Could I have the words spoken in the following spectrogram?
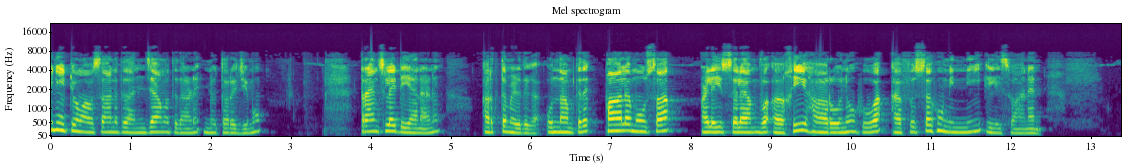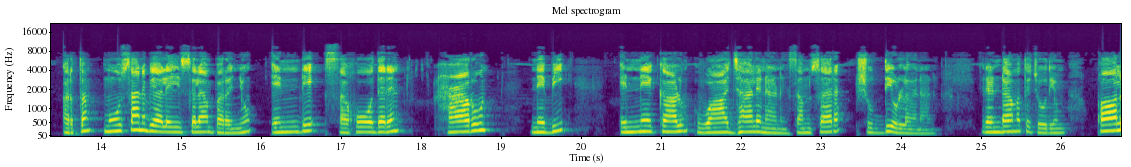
ഇനി ഏറ്റവും അവസാനത്തത് അഞ്ചാമത്തതാണ് നുത്തറജിമു ട്രാൻസ്ലേറ്റ് ചെയ്യാനാണ് അർത്ഥം എഴുതുക. ഒന്നാമത്തത് പാല മൂസ അലൈഹിസ്സലാം വ അഹി ഹാറൂനു ഹുവ അഫ്സഹു മിന്നി ലിസ്വാനൻ. അർത്ഥം മൂസാ നബി അലൈഹിസ്സലാം പറഞ്ഞു എൻ്റെ സഹോദരൻ ഹാറൂൻ നബി എന്നേക്കാളും വാചാലനാണ് സംസാര ശുദ്ധിയുള്ളവനാണ് രണ്ടാമത്തെ ചോദ്യം قال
